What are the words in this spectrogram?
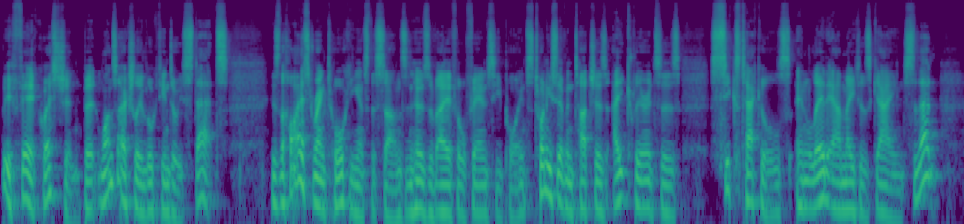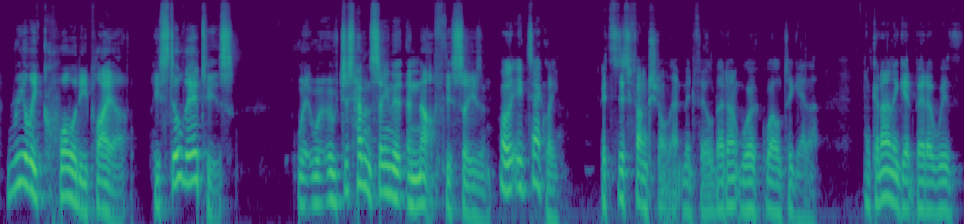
be a fair question, but once I actually looked into his stats, is the highest ranked Hawk against the Suns in terms of AFL fantasy points 27 touches, 8 clearances, 6 tackles, and led our meters gained. So that really quality player, he's still there, Tiz. We, we just haven't seen it enough this season. Well, exactly. It's dysfunctional, that midfield. They don't work well together. It can only get better with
